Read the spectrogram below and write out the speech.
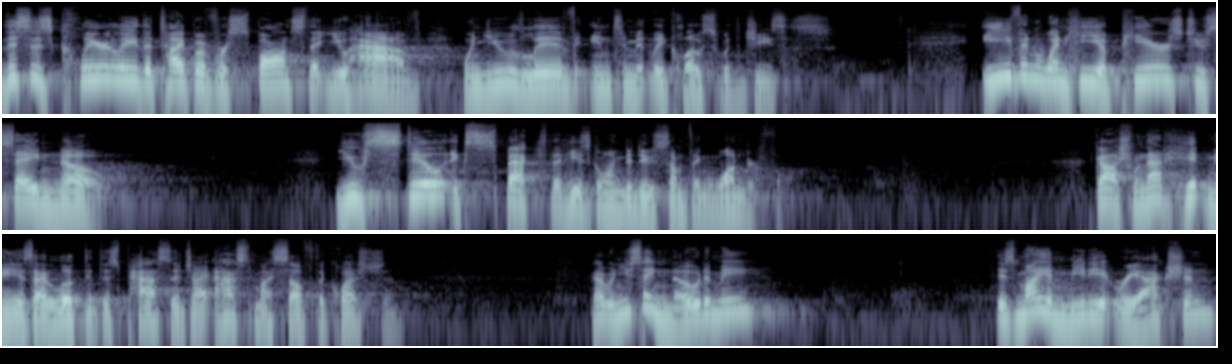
this is clearly the type of response that you have when you live intimately close with Jesus. Even when he appears to say no, you still expect that he's going to do something wonderful. Gosh, when that hit me as I looked at this passage, I asked myself the question God, when you say no to me, is my immediate reaction,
